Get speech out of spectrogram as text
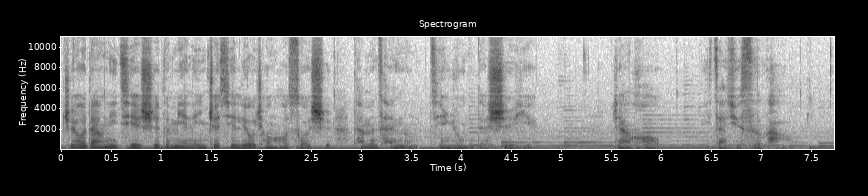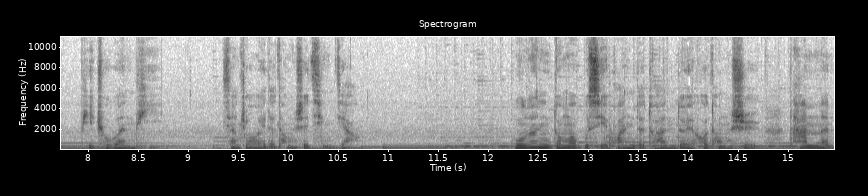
只有当你切实的面临这些流程和琐事，他们才能进入你的视野，然后你再去思考，提出问题，向周围的同事请教。无论你多么不喜欢你的团队和同事，他们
